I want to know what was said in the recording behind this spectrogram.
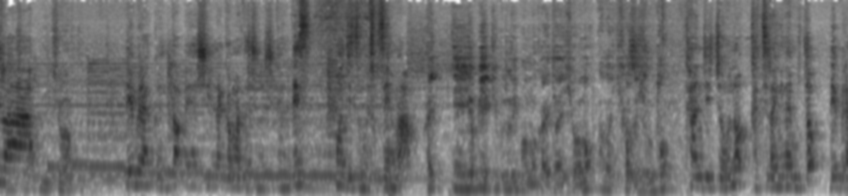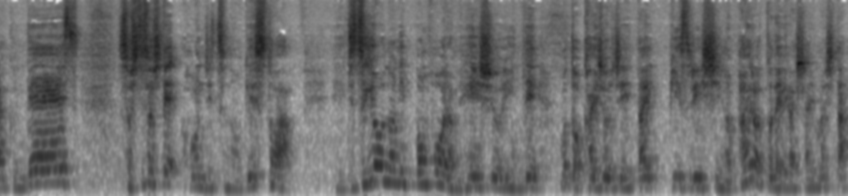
ちは。こんにちは。レブラ君と怪しい仲間たちの時間です。本日も出演は？はい、えー、予備役ブルーリボンの会代表の荒木和弘と幹事長の桂木奈美とレブラ君です。そしてそして本日のゲストはえー実業の日本フォーラム編集員で元海上自衛隊 P3C のパイロットでいらっしゃいました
